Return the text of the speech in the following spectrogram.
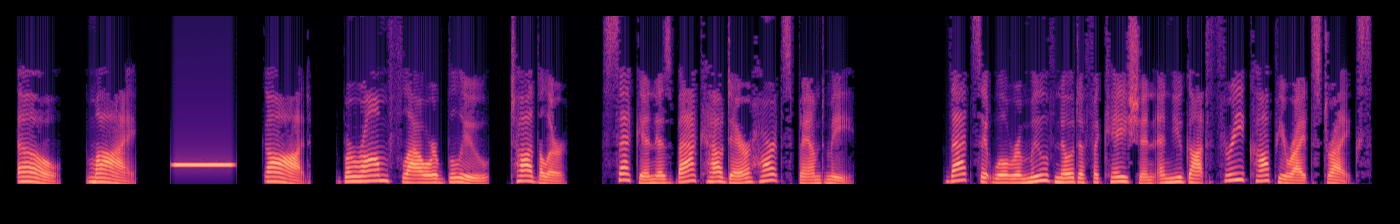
Oh. My. God. Baram Flower Blue, Toddler. Second is back how dare heart spammed me. That's it will remove notification and you got three copyright strikes.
